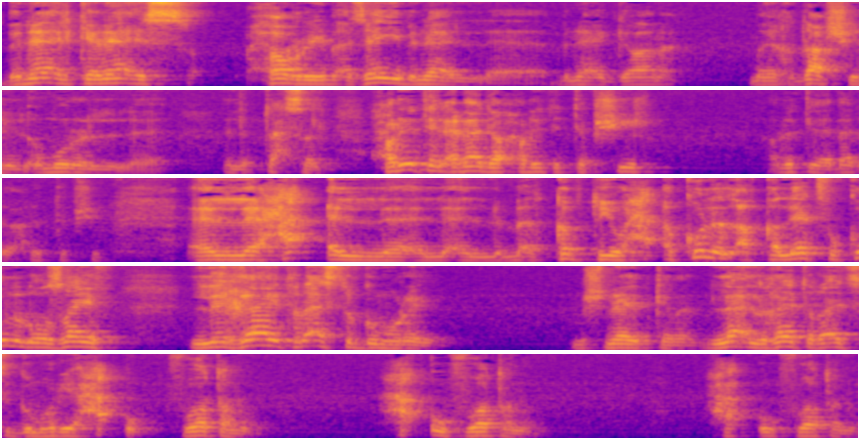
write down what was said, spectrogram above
بناء الكنائس حر يبقى زي بناء بناء الجوامع. ما يخضعش للأمور ال- اللي بتحصل. حرية العبادة وحرية التبشير. حرية العبادة وحرية التبشير. الحق ال- ال- ال- القبطي وحق كل الأقليات في كل الوظائف لغاية رئاسه الجمهورية. مش نائب كمان. لا لغاية رئاسه الجمهورية. حقه في وطنه. حقه في وطنه. حقه في وطنه.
